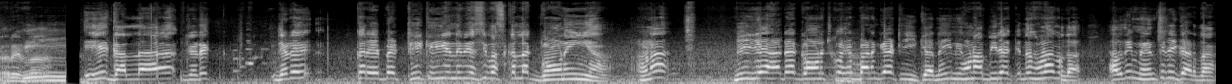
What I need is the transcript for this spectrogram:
ਅਰੇ ਵਾਹ। ਇਹ ਗੱਲ ਹੈ ਜਿਹੜੇ ਜਿਹੜੇ ਘਰੇ ਬੈਠੇ ਕਹੀ ਜਾਂਦੇ ਵੀ ਅਸੀਂ ਬਸ ਕੱਲਾ ਗਾਉਣਾ ਹੀ ਆ ਹਨਾ? ਵੀ ਜੇ ਸਾਡਾ ਗਾਉਣ ਚ ਕੁਝ ਬਣ ਗਿਆ ਠੀਕ ਹੈ ਨਹੀਂ ਨਹੀਂ ਹੁਣ ਆ ਵੀਰਾ ਕਿੰਨਾ ਸੋਹਣਾ ਗਾਉਂਦਾ ਆਪਦੀ ਮਿਹਨਤ ਵੀ ਕਰਦਾ।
